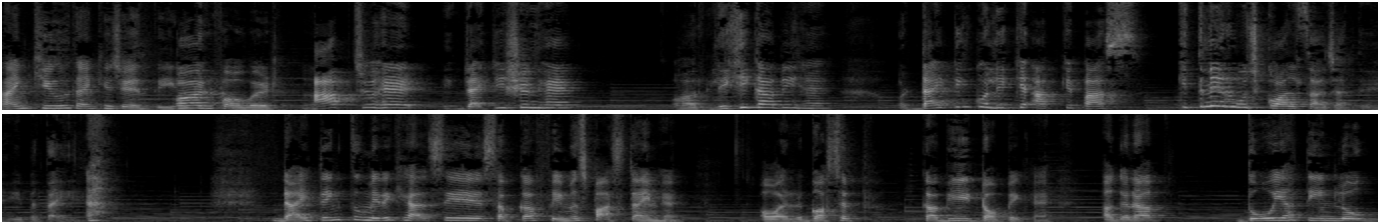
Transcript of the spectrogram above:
thank you thank you Jayanti और- फॉरवर्ड आप जो है एक डाइटिशियन है और लेखिका भी है और डाइटिंग को लेके आपके पास कितने रोज कॉल्स आ जाते हैं ये बताइए। डाइटिंग तो मेरे ख्याल से सबका फ़ेमस पास टाइम है और गॉसिप का भी टॉपिक है। अगर आप दो या तीन लोग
